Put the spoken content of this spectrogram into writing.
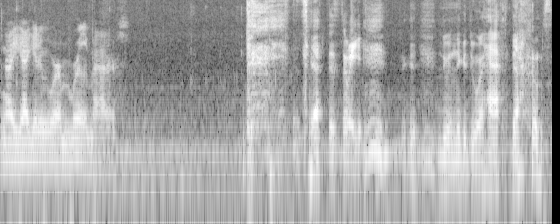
Now you gotta get it where it really matters. That's the way nigga, doing nigga doing half downs.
